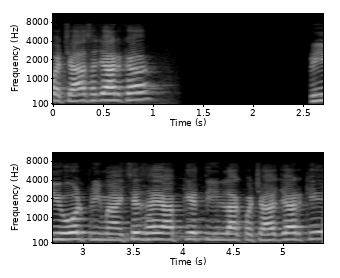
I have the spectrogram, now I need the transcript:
पचास हज़ार का फ्री होल्ड प्रीमाइसेस है आपके तीन लाख पचास हज़ार के,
